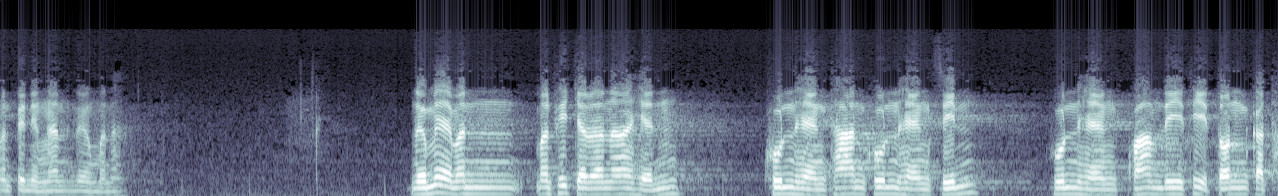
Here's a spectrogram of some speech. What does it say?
มันเป็นอย่างนั้นเรื่องมันนะหรือแม่มันมันพิจารณาเห็น คุณแห่งทานคุณแห่งศีลคุณแห่งความดีที่ตนกระท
